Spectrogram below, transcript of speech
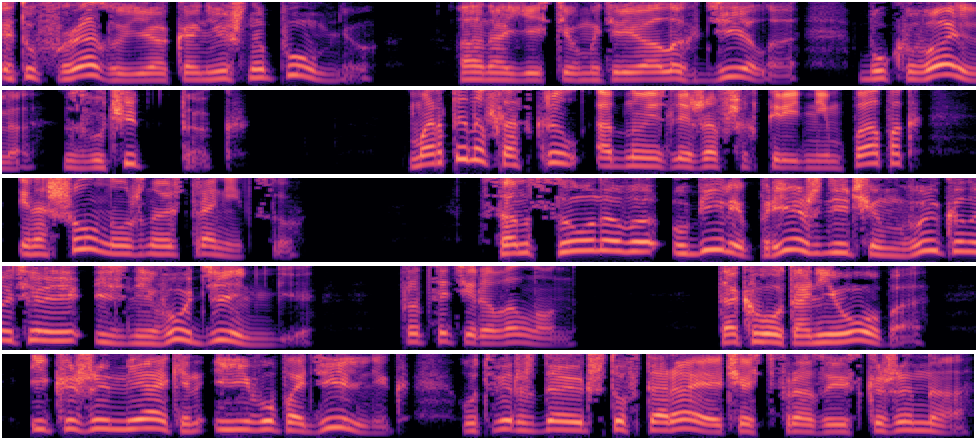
Эту фразу я, конечно, помню. Она есть и в материалах дела. Буквально звучит так». Мартынов раскрыл одну из лежавших перед ним папок и нашел нужную страницу. «Самсонова убили прежде, чем выколотили из него деньги», — процитировал он. «Так вот, они оба, и Кожемякин, и его подельник, утверждают, что вторая часть фразы искажена.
